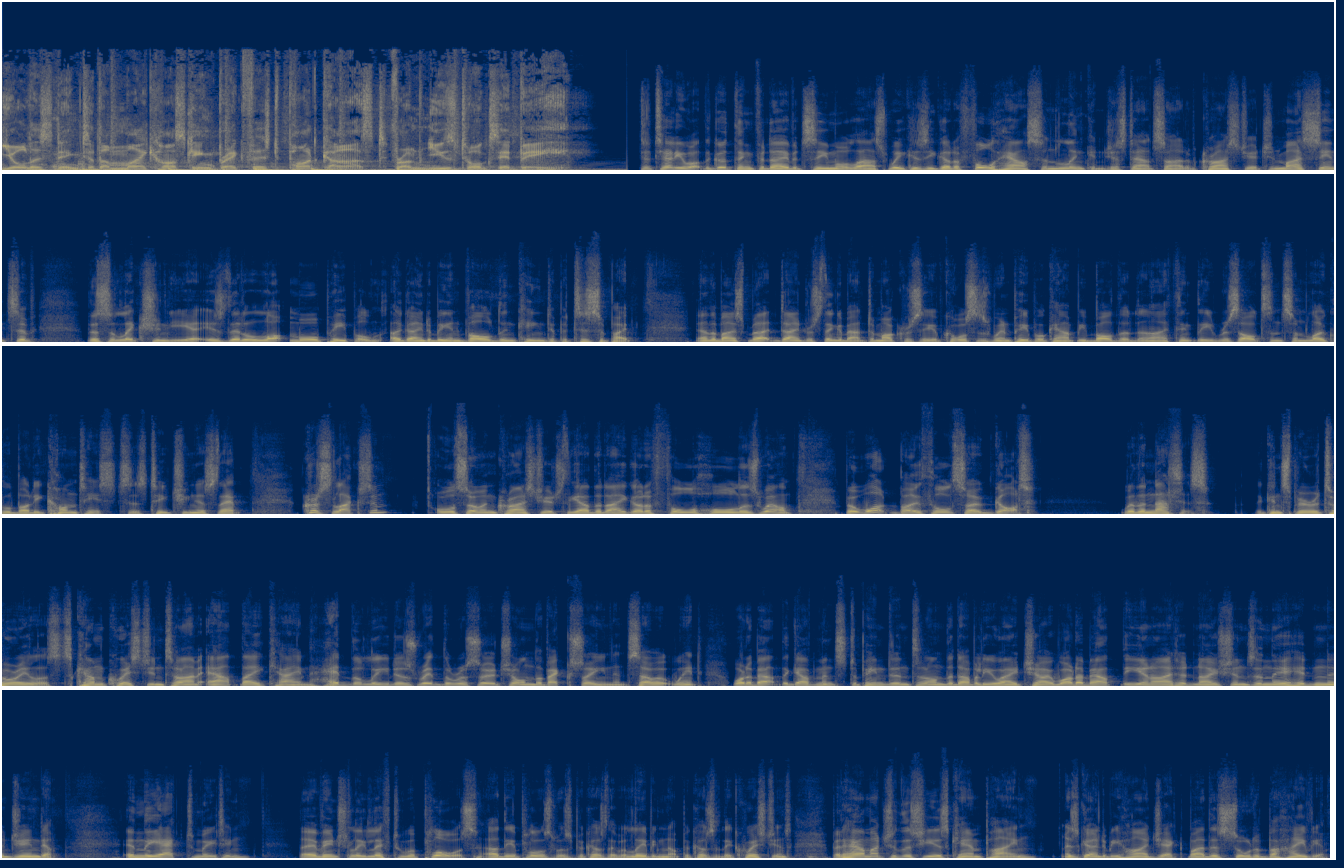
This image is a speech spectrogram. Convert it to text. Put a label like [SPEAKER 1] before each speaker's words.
[SPEAKER 1] You're listening to the Mike Hosking Breakfast Podcast from News Talk ZB.
[SPEAKER 2] To tell you what, the good thing for David Seymour last week is he got a full house in Lincoln just outside of Christchurch. And my sense of this election year is that a lot more people are going to be involved and keen to participate. Now, the most dangerous thing about democracy, of course, is when people can't be bothered. And I think the results in some local body contests is teaching us that. Chris Luxon, also in Christchurch the other day, got a full hall as well. But what both also got were the nutters. The conspiratorialists, come question time, out they came. Had the leaders read the research on the vaccine? And so it went. What about the governments dependent on the WHO? What about the United Nations and their hidden agenda? In the ACT meeting, they eventually left to applause. Uh, the applause was because they were leaving, not because of their questions. But how much of this year's campaign is going to be hijacked by this sort of behaviour?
